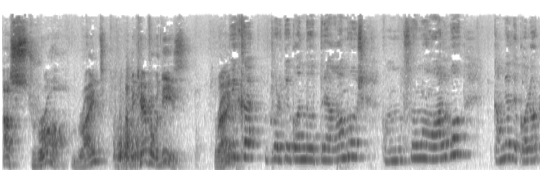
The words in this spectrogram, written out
A straw, right? Be careful with these, right? Porque cuando tragamos como zumo o algo, cambia de color.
